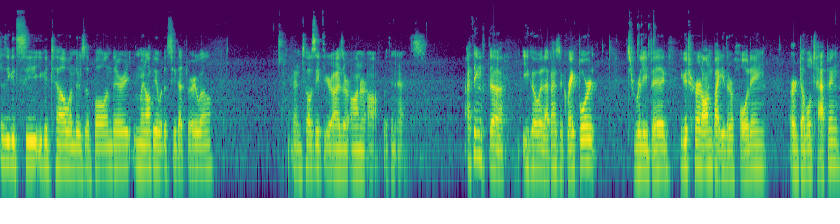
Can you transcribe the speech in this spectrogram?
As you can see, you could tell when there's a ball in there. You might not be able to see that very well. And tells you if your eyes are on or off with an X. I think the Ego 11 has a great board. It's really big. You could turn on by either holding or double tapping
